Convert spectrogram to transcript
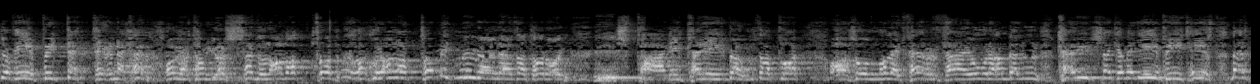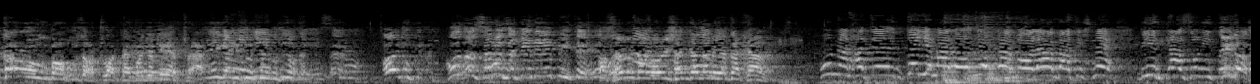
Tornyot építettél nekem? Olyat, ami összedől alattad, akkor alattam mit művelne ez a torony? Ispán, én kerékbe húzatlak, azonnal egy fertály órán belül keríts nekem egy építést, mert karokba húzatlak, meg vagyok értve. Igen, építész. Hajduk, honnan szerezek én építést? A földalól is engem nem érdekel. Honnan? Hát ö, tegye már a nyakába a lábát, és ne birkázzon itt. Igaz?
